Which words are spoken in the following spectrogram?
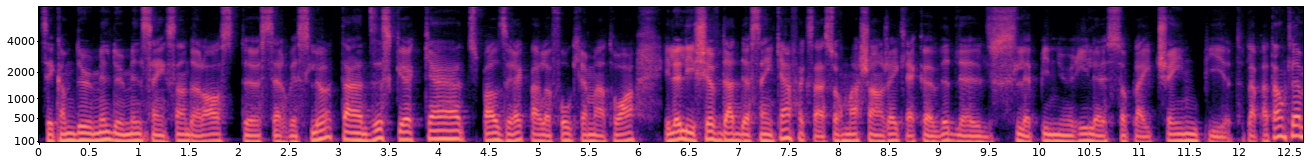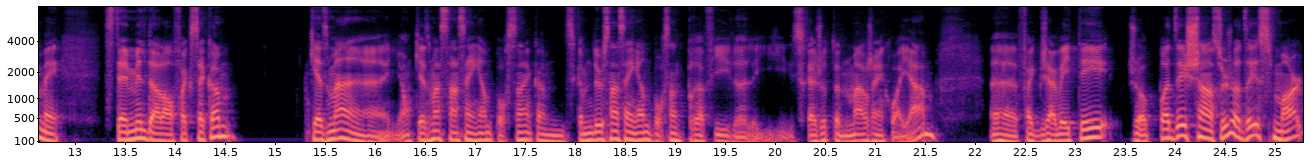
c'est comme 2000-2500 dollars ce service-là. Tandis que quand tu passes direct par le faux crématoire, et là, les chiffres datent de 5 ans, fait que ça a sûrement changé avec la COVID, la pénurie, le supply chain, puis euh, toute la patente, là, mais c'était 1000 dollars. Fait que c'est comme quasiment, euh, ils ont quasiment 150 comme, c'est comme 250% de profit. Là. Ils se rajoutent une marge incroyable. Euh, fait que j'avais été, je vais pas dire chanceux, je vais dire smart.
